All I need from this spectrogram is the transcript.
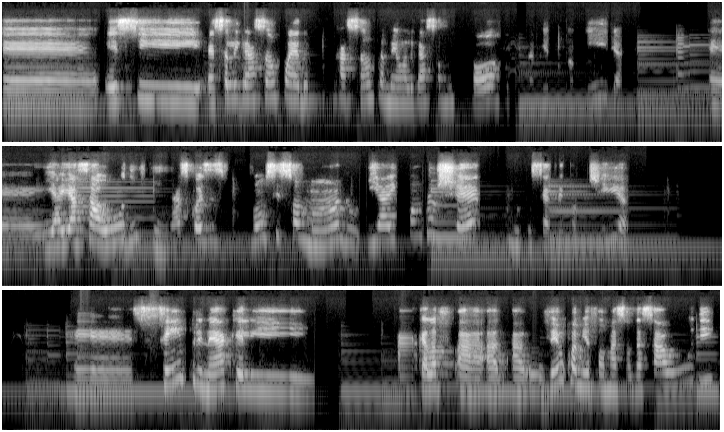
É, esse, essa ligação com a educação também é uma ligação muito forte na minha família, é, e aí a saúde, enfim, as coisas vão se somando, e aí quando eu chego no agroecologia, é, sempre né, aquele aquela a, a, a, venho com a minha formação da saúde,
